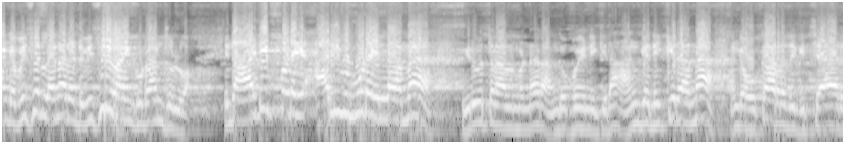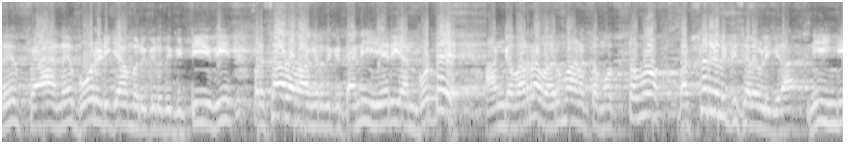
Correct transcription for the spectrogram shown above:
அங்க விசிறிலன்னா ரெண்டு விசிறி வாங்கி கொடுறான்னு சொல்லுவான். இந்த அடிப்படை அறிவு கூட இல்லாம இருபத்தி நாலு மணி நேரம் அங்க போய் நிக்கிறான். அங்க நிக்கிறான்னா அங்க உட்கார்றதுக்கு சேரு ஃபேனு போர் அடிக்காம இருக்கிறதுக்கு டிவி பிரசாதம் வாங்குறதுக்கு தனி ஏரியான்னு போட்டு அங்க வர்ற வருமானத்தை மொத்தமும் பக்தர்களுக்கு செலவழிக்கிறான் நீ இங்க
